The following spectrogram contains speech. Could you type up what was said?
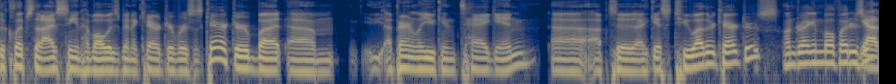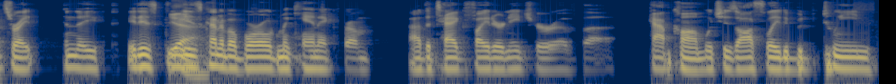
the clips that I've seen have always been a character versus character, but um, apparently you can tag in uh, up to I guess two other characters on Dragon Ball FighterZ. Yeah, that's right. And they it is Yeah. it is kind of a borrowed mechanic from uh, the tag fighter nature of uh, Capcom, which is oscillated between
